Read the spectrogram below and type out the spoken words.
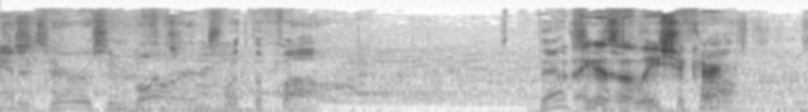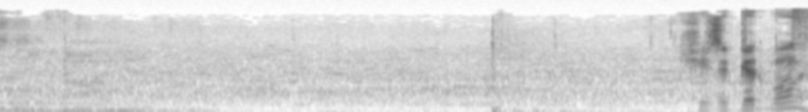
And it's Harrison Barnes with the foul. That's think his it's Alicia first She's a good woman.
